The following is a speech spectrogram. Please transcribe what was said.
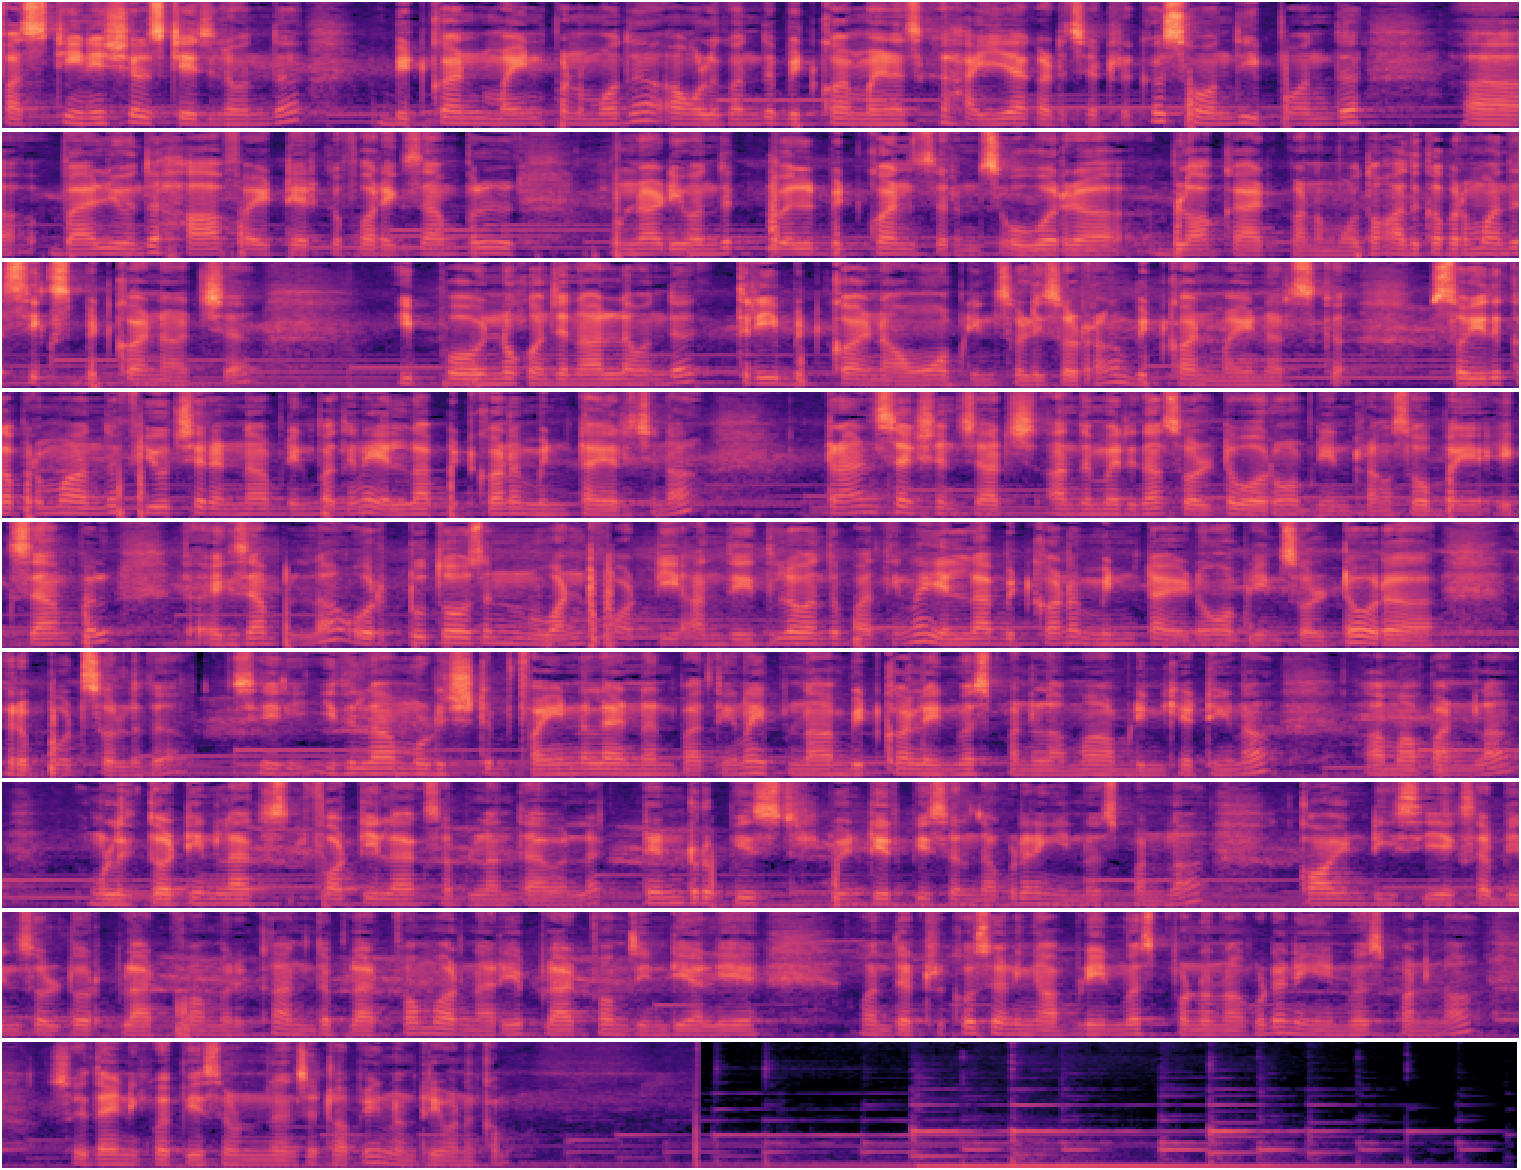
ஃபஸ்ட்டு இனிஷியல் ஸ்டேஜில் வந்து பிட்காயின் மைன் பண்ணும்போது அவங்களுக்கு வந்து பிட்காயின் மைனஸ்க்கு ஹையாக கிடச்சிட்ருக்கு ஸோ வந்து இப்போ வந்து வேல்யூ வந்து ஹாஃப் ஆகிட்டே இருக்குது ஃபார் எக்ஸாம்பிள் முன்னாடி வந்து டுவெல் பிட்காயின்ஸ் இருந்துச்சு. ஒவ்வொரு பிளாக் ஆட் பண்ணும் போதும் அதுக்கப்புறமா வந்து சிக்ஸ் பிட்காயின் ஆச்சு. இப்போது இன்னும் கொஞ்ச நாளில் வந்து த்ரீ பிட்காயின் ஆகும் அப்படின்னு சொல்லி சொல்கிறாங்க பிட்காயின் மைனர்ஸ்க்கு ஸோ இதுக்கப்புறமா வந்து ஃப்யூச்சர் என்ன அப்படின்னு பார்த்தீங்கன்னா எல்லா பிட்காயினும் மின்ட் ஆயிடுச்சுன்னா ட்ரான்சாக்ஷன் சார்ஜ் அந்த மாதிரி தான் சொல்லிட்டு வரும் அப்படின்றாங்க. ஸோ பை எக்ஸாம்பிள் எக்ஸாம்பிள்லாம் ஒரு டூ தௌசண்ட் ஒன் ஃபார்ட்டி அந்த இதில் வந்து பார்த்திங்கன்னா எல்லா பிட்காயினும் மின்ட் ஆகிடும் அப்படின்னு சொல்லிட்டு ஒரு ரிப்போர்ட் சொல்லுது. சரி இதெல்லாம் முடிச்சுட்டு ஃபைனலாக என்னென்னு பார்த்தீங்கன்னா இப்போ நான் பிட்காயினில் இன்வெஸ்ட் பண்ணலாமா அப்படின்னு கேட்டிங்கன்னா ஆமாம் பண்ணலாம். உங்களுக்கு தேர்ட்டின் லேக்ஸ் ஃபார்ட்டி லேக்ஸ் அப்படிலாம் தேவையில்ல. டென் ருபீஸ் டுவெண்ட்டி ருபீஸ் இருந்தால் கூட நீங்கள் இன்வெஸ்ட் பண்ணலாம். காயின் டிசிஎக்ஸ் அப்படின்னு சொல்லிட்டு ஒரு பிளாட்ஃபார்ம் இருக்குது அந்த பிளாட்ஃபார்ம் ஒரு நிறைய பிளாட்ஃபார்ம்ஸ் இந்தியாவிலேயே வந்துட்டுருக்கோம் ஸோ நீங்கள் அப்படி இன்வெஸ்ட் பண்ணணுன்னா கூட நீங்கள் இன்வெஸ்ட் பண்ணலாம். ஸோ இதான் இன்றைக்கி பேசணும்னு நினச்ச டாபிக் நன்றி வணக்கம்.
